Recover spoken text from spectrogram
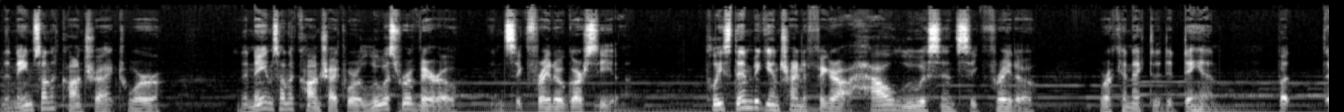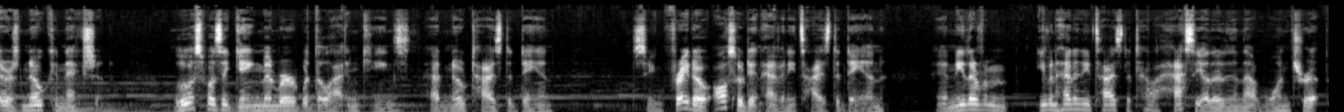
The names on the contract were the names on the contract were Luis Rivera and Sigfredo Garcia. Police then began trying to figure out how Luis and Sigfredo were connected to Dan, but there was no connection. Luis was a gang member with the Latin Kings, had no ties to Dan. Sigfredo also didn't have any ties to Dan, and neither of them even had any ties to Tallahassee other than that one trip.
